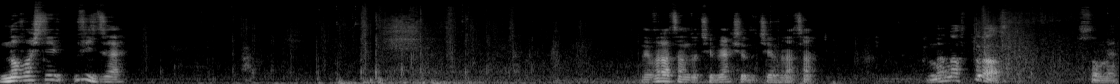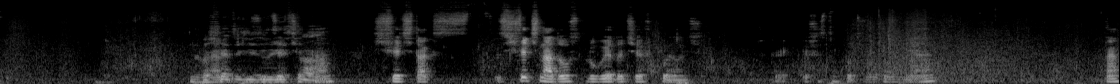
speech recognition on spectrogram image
No właśnie widzę. Ja wracam do ciebie. Jak się do ciebie wraca? No na wprost. W sumie. Dobra, Poświecę ci z widzę drugiej cię strony. tam. Świeć tak. s- Świeć na dół, spróbuję do ciebie wpłynąć. Czekaj, już jestem pod wodą, nie? Tak?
